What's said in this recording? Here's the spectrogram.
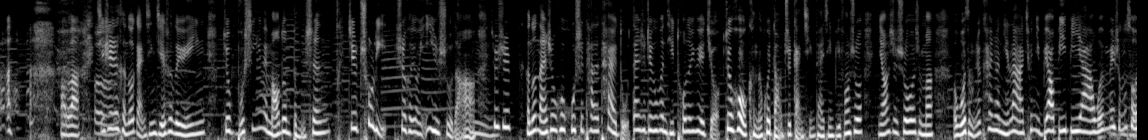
好了，其实很多感情结束的原因就不是因为矛盾本身，这个处理是很有艺术的啊。就是很多男生会忽视他的态度，但是这个问题拖得越久，最后可能会导致感情殆尽。比方说，你要是说什么我怎么就看上你啦，求你不要逼逼呀，我又没什么错，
